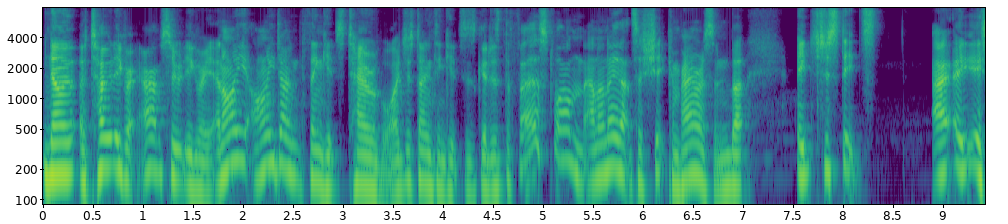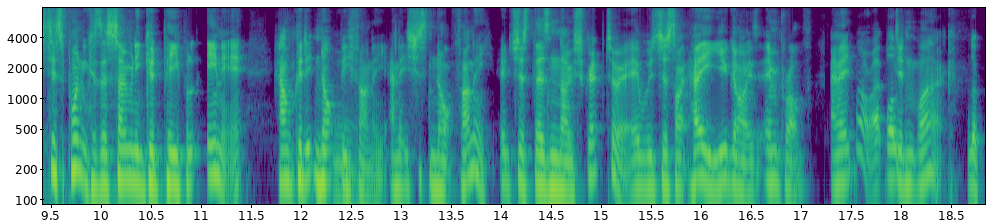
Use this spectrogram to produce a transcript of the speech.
No, I totally agree. Absolutely agree. And I, I don't think it's terrible. I just don't think it's as good as the first one. And I know that's a shit comparison, but it's just it's I, it's disappointing because there's so many good people in it. How could it not be funny? And it's just not funny. It's just there's no script to it. It was just like, hey, you guys, improv, and it All right. Well, didn't work. look,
